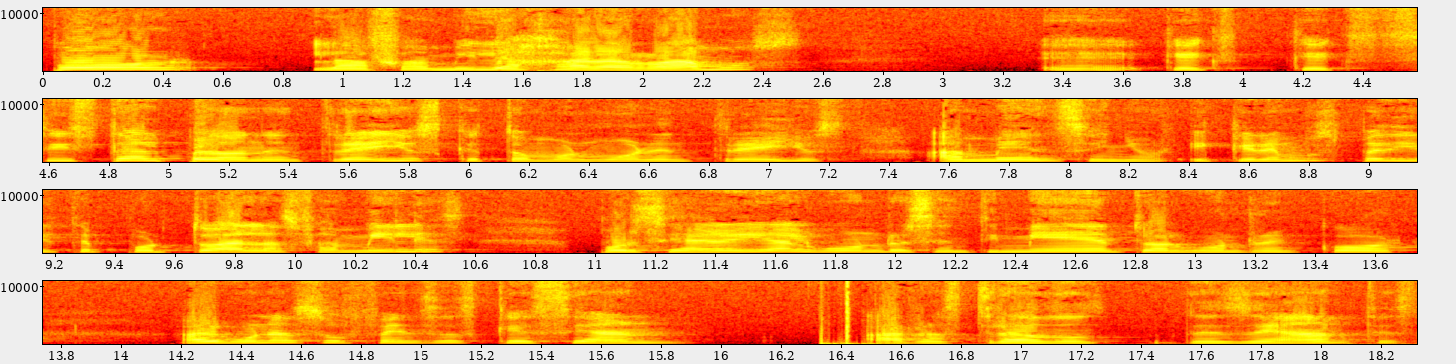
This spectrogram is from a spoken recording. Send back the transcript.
por la familia Jara Ramos, eh, que, que, exista el perdón entre ellos, que tu amor entre ellos. Amén, Señor. Y queremos pedirte por todas las familias, por si hay algún resentimiento, algún rencor, algunas ofensas que se han arrastrado desde antes.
